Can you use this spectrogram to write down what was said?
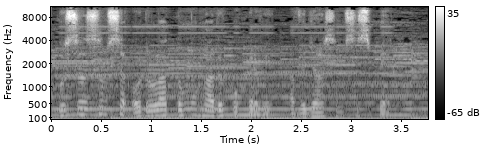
Pokusil jsem se odolat tomu hladu po krvi a vydal jsem se zpět.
